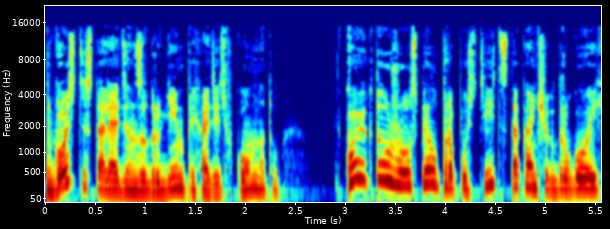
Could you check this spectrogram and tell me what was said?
Гости стали один за другим приходить в комнату. Кое-кто уже успел пропустить стаканчик другой,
